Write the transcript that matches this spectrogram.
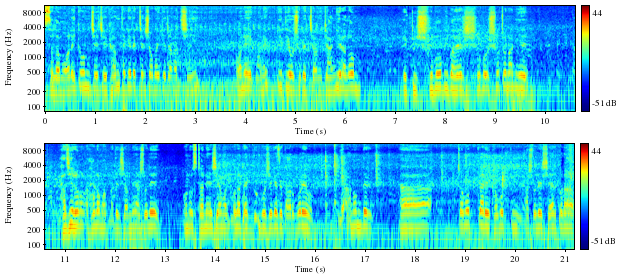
আসসালামু আলাইকুম। যে যেখান থেকে দেখছেন সবাইকে জানাচ্ছি অনেক অনেক প্রীতি ও শুভেচ্ছা। আমি জাহাঙ্গীর আলম, একটি শুভ বিবাহের শুভ সূচনা নিয়ে হাজির হল- হলাম আপনাদের সামনে। আসলে অনুষ্ঠানে এসে আমার গলাটা একদম বসে গেছে। তারপরেও এই আনন্দের চমৎকার এই খবরটি আসলে শেয়ার করা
